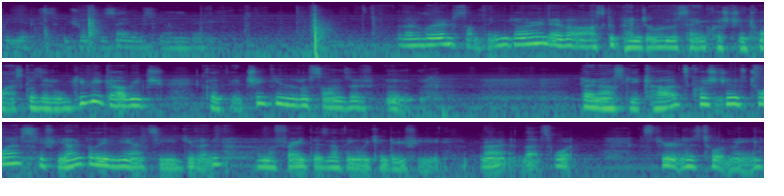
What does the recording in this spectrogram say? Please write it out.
for yes, which was the same as the other day. But I learned something. Don't ever ask a pendulum the same question twice because it'll give you garbage because they're cheeky little sons of. Mm. Don't ask your cards questions twice. If you don't believe the answer you're given, I'm afraid there's nothing we can do for you. Right? That's what Spirit has taught me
